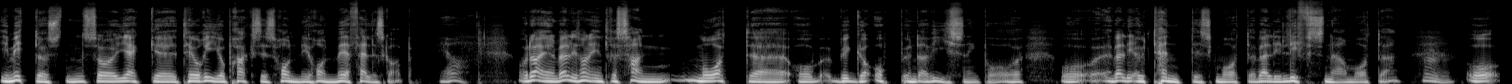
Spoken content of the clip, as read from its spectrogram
i Midtøsten så gikk eh, teori og praksis hånd i hånd med fellesskap. Ja. Og det er en veldig sånn interessant måte å bygge opp undervisning på, og, og en veldig autentisk måte, veldig livsnær måte. Mm. Og,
